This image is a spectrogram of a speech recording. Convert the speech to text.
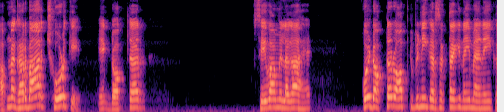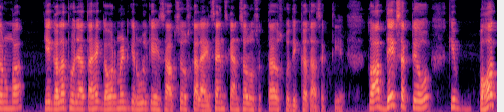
अपना घर बार छोड़ के एक डॉक्टर सेवा में लगा है। कोई डॉक्टर ऑप्ट भी नहीं कर सकता कि नहीं, मैं नहीं करूँगा। ये गलत हो जाता है। गवर्नमेंट के रूल के हिसाब से उसका लाइसेंस कैंसिल हो सकता है, उसको दिक्कत आ सकती है। तो आप देख सकते हो कि बहुत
